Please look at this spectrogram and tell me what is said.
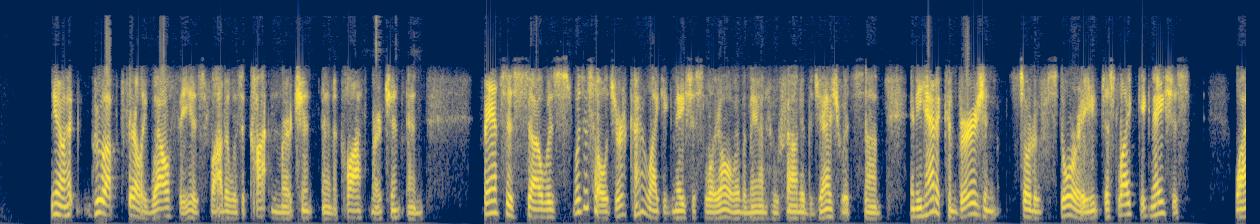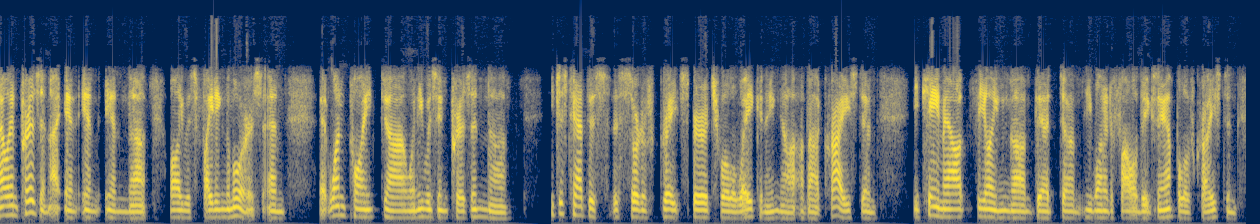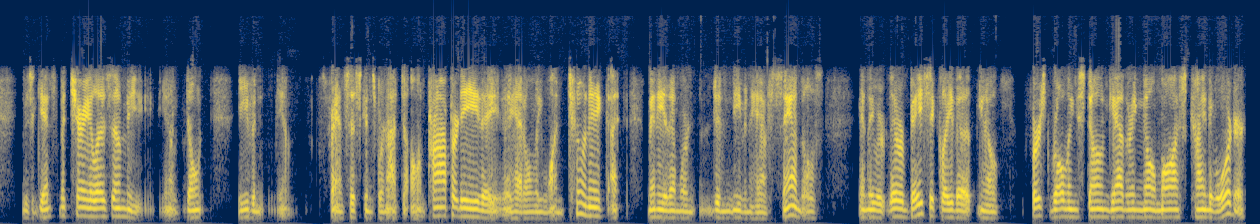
you know, grew up fairly wealthy. His father was a cotton merchant and a cloth merchant, and Francis uh, was was a soldier, kind of like Ignatius Loyola, the man who founded the Jesuits. Um, and he had a conversion sort of story, just like Ignatius while in prison in in in uh, while he was fighting the Moors. And at one point, uh, when he was in prison, uh, he just had this this sort of great spiritual awakening uh, about Christ, and he came out feeling uh, that um, he wanted to follow the example of Christ, and he was against materialism. He, you know, don't even you know. Franciscans were not to own property. They they had only one tunic. I, Many of them were didn't even have sandals, and they were they were basically the you know first Rolling Stone gathering no moss kind of order.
